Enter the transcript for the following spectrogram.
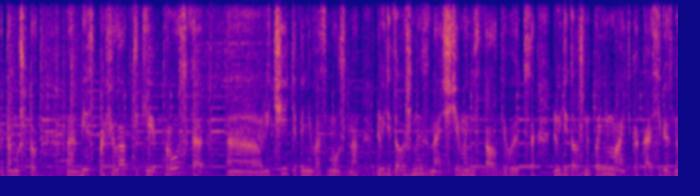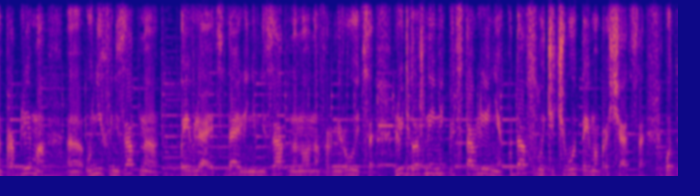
потому что э, без профилактики просто э, лечить это невозможно. Люди должны знать, с чем они сталкиваются. Люди должны понимать, какая серьезная проблема э, у них внезапно появляется, да, или не внезапно, но она формируется. Люди должны иметь представление, куда в случае чего-то им обращаться. Вот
